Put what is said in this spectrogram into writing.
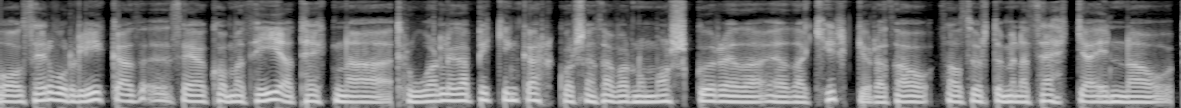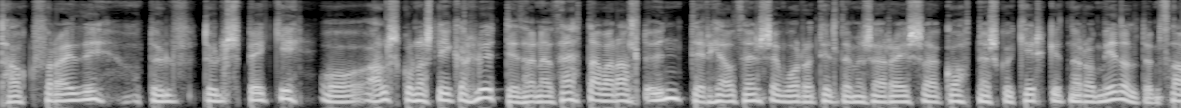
og þeir voru líka þegar komað því að tekna trúarlega byggingar, hvort sem það var nú moskur eða, eða kirkjur, þá, þá þurftum við að þekka inn á tákfræði og dulsbyggi og alls konar slíka hluti, þannig að þetta var allt undir hjá þeim sem voru til dæmis að reysa gottnesku kirkjurnar á miðaldum, þá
